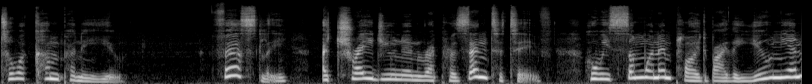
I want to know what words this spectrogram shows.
to accompany you. Firstly, a trade union representative, who is someone employed by the union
